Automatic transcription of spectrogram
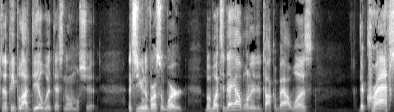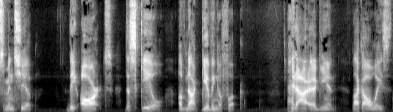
To the people I deal with, that's normal shit. It's a universal word. But what today I wanted to talk about was the craftsmanship, the art, the skill of not giving a fuck. And I, again, like always,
